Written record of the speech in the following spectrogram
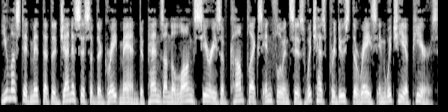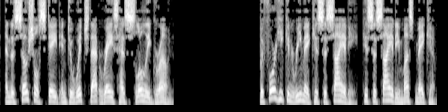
"...you must admit that the genesis of the great man depends on the long series of complex influences which has produced the race in which he appears, and the social state into which that race has slowly grown." Before he can remake his society, his society must make him.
